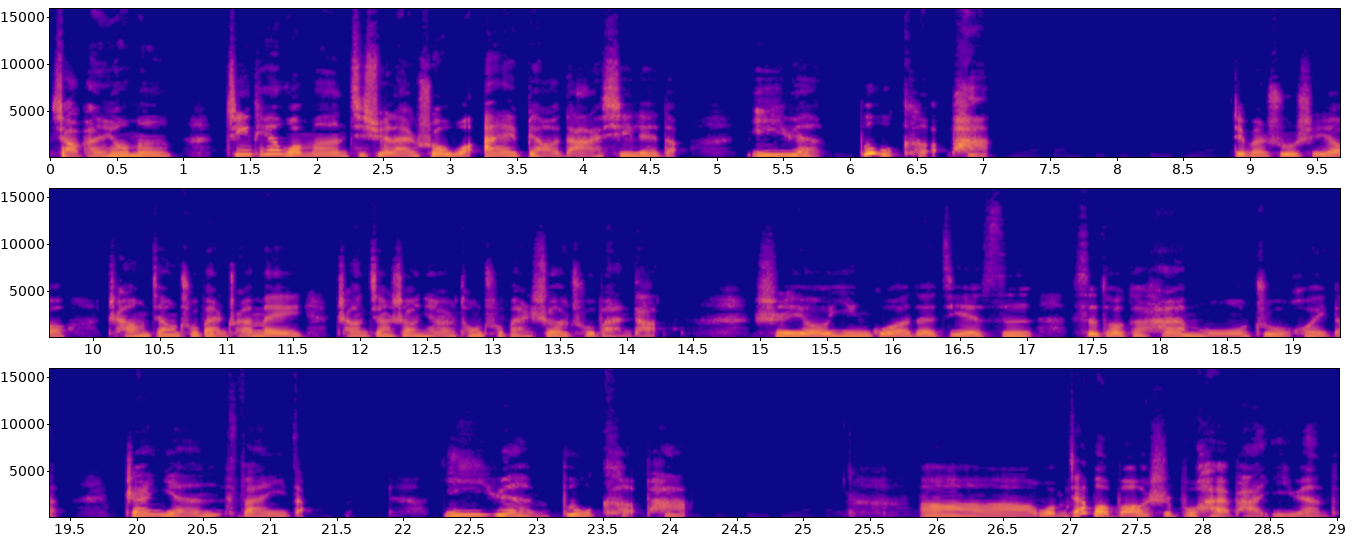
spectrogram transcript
小朋友们，今天我们继续来说“我爱表达”系列的《医院不可怕》。这本书是由长江出版传媒、长江少年儿童出版社出版的，是由英国的杰斯·斯托克汉姆著绘的，詹岩翻译的。医院不可怕啊！我们家宝宝是不害怕医院的，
